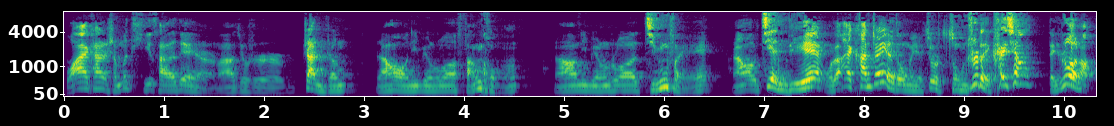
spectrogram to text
我爱看什么题材的电影呢？就是战争，然后你比如说反恐。然后你比如说警匪，然后间谍，我就爱看这些东西。就是总之得开枪，得热闹，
